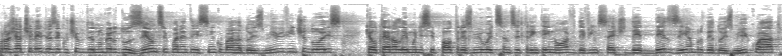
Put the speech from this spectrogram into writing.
Projeto de lei do Executivo de número 245/2022, que altera a Lei Municipal 3839 de 27 de dezembro de 2004,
